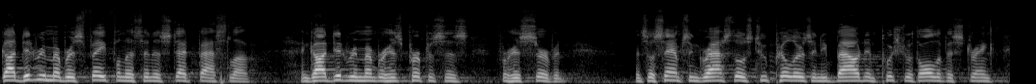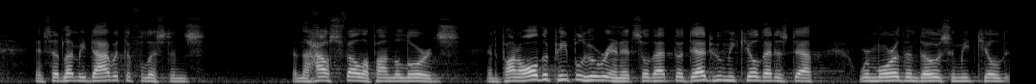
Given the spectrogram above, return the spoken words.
God did remember his faithfulness and his steadfast love. And God did remember his purposes for his servant. And so Samson grasped those two pillars and he bowed and pushed with all of his strength and said, Let me die with the Philistines. And the house fell upon the lords and upon all the people who were in it, so that the dead whom he killed at his death were more than those whom he killed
